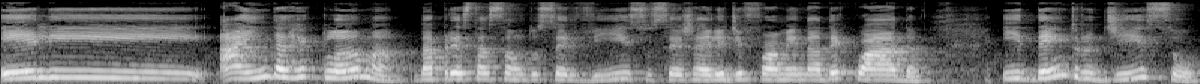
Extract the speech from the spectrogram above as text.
ele ainda reclama da prestação do serviço, seja ele de forma inadequada. E dentro disso,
